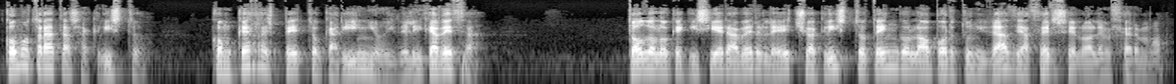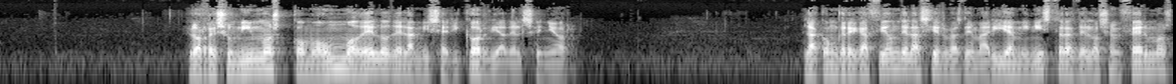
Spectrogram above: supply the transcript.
¿Cómo tratas a Cristo? ¿Con qué respeto, cariño y delicadeza? Todo lo que quisiera haberle hecho a Cristo tengo la oportunidad de hacérselo al enfermo. Lo resumimos como un modelo de la misericordia del Señor. La congregación de las siervas de María, ministras de los enfermos,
